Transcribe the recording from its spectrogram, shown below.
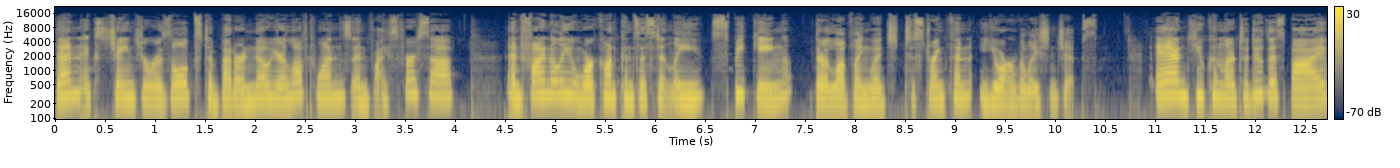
then exchange your results to better know your loved ones and vice versa, and finally work on consistently speaking their love language to strengthen your relationships. And you can learn to do this by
